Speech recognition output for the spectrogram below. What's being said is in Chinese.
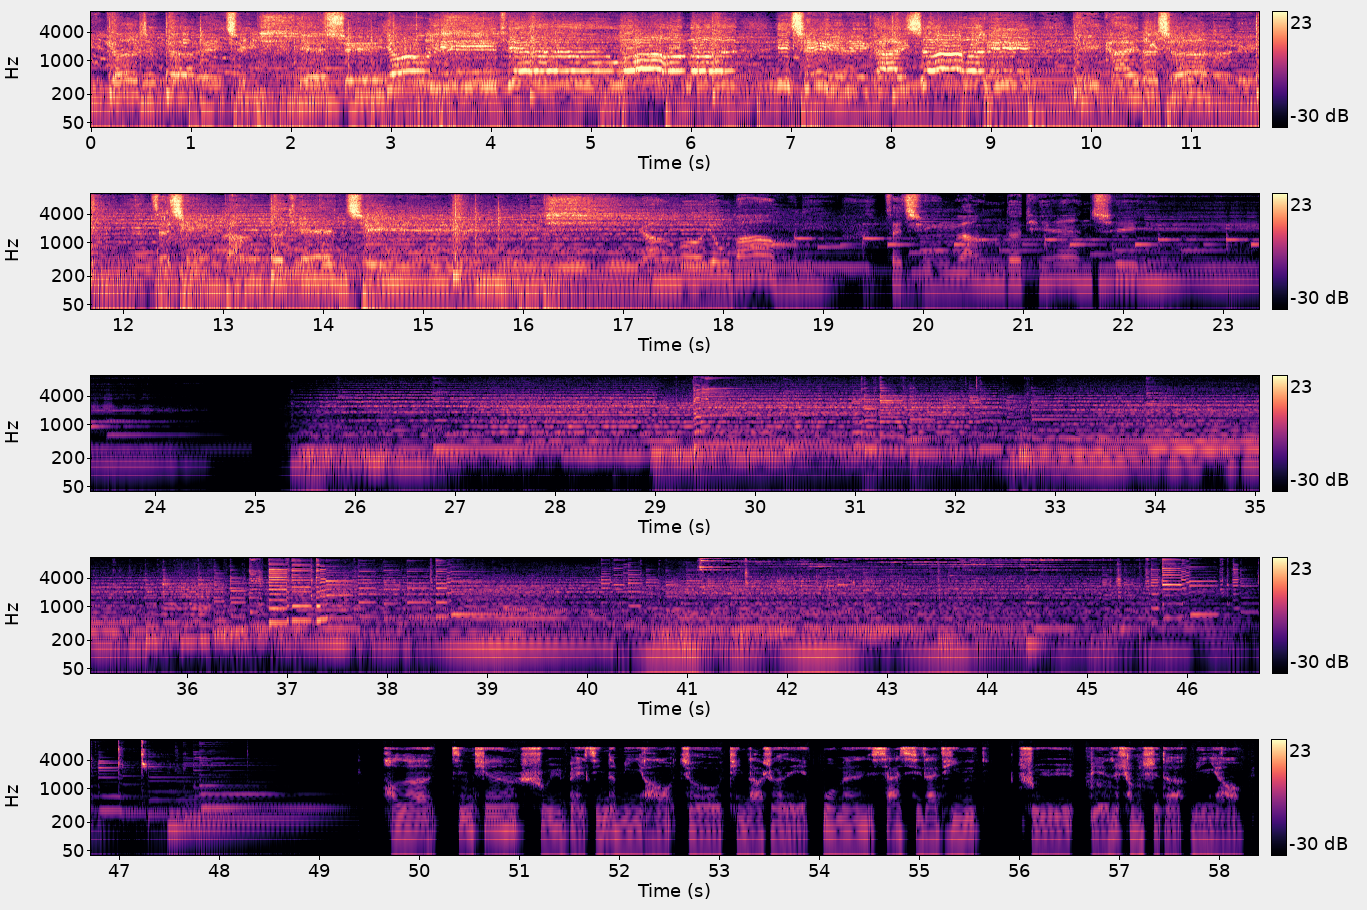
个人的北京，也许有一天，我们一起离开这里，离开了这里，在晴朗的天气，让我拥抱你，在晴朗的天气。好了，今天属于北京的民谣就听到这里，我们下期再听属于别的城市的民谣。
